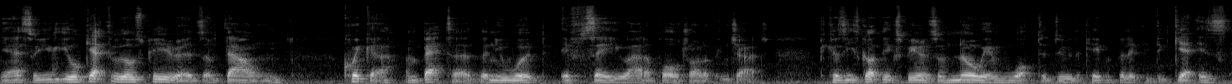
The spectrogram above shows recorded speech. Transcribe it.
Yeah, so you, you'll get through those periods of down quicker and better than you would if, say, you had a Paul Trollope in charge. Because he's got the experience of knowing what to do, the capability to get his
